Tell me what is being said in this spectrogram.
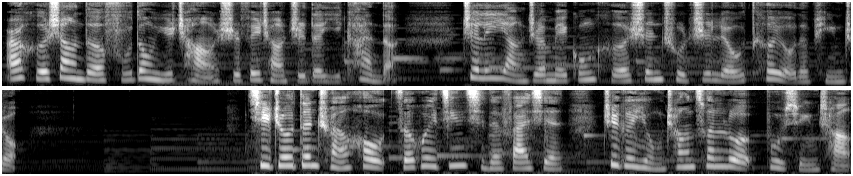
而河上的浮动渔场是非常值得一看的，这里养着湄公河深处支流特有的品种。弃舟登船后，则会惊奇地发现这个永昌村落不寻常，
